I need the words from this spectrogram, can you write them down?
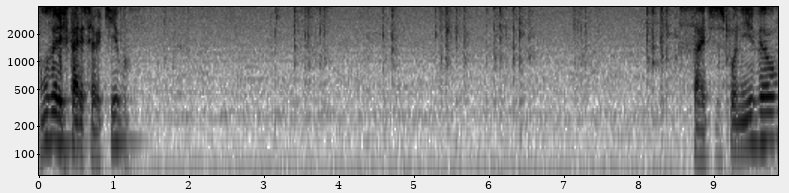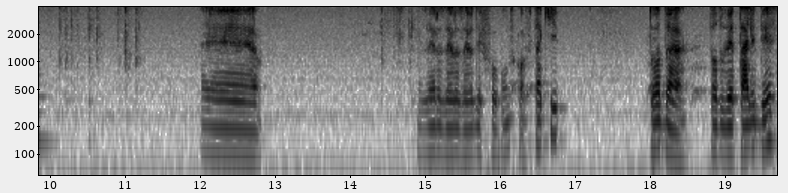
Vamos verificar esse arquivo. sites disponível. É, 000default.conf. Está aqui toda, todo o detalhe dele.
